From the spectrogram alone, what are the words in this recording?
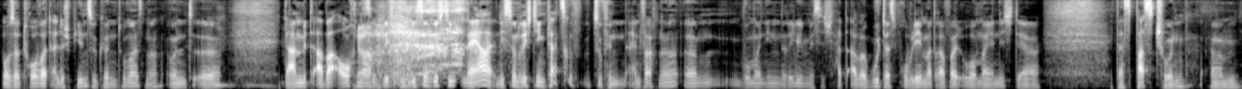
außer Torwart alles spielen zu können, Thomas, ne? Und äh, damit aber auch nicht ja. so richtig, nicht so richtig, naja, nicht so einen richtigen Platz zu finden, einfach, ne? Ähm, wo man ihn regelmäßig hat. Aber gut, das Problem hat Raphael Obermeier nicht, der das passt schon. Ähm,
